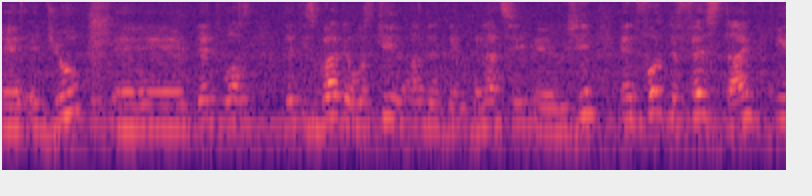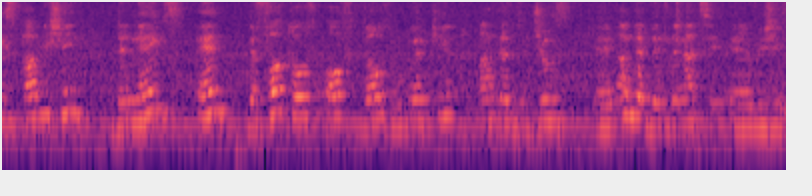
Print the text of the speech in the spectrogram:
a, a Jew uh, that was that his brother was killed under the, the Nazi uh, regime, and for the first time he is publishing the names and the photos of those who were killed under the Jews, uh, under the, the Nazi uh, regime.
